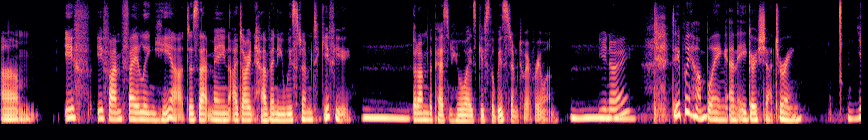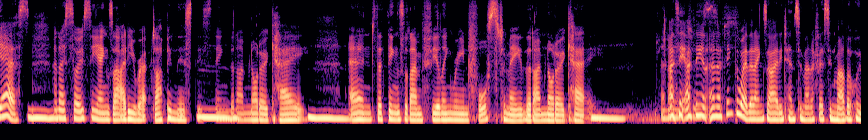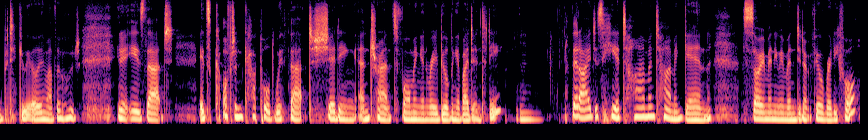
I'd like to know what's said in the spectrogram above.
um, if if I'm failing here, does that mean I don't have any wisdom to give you? Mm. But I'm the person who always gives the wisdom to everyone. You know? Mm. Deeply humbling and ego shattering. Yes. Mm. And I so see anxiety wrapped up in this, this thing that I'm not okay. And the things that I'm feeling reinforced to me that I'm not okay. And I think, I think, and I think the way that anxiety tends to manifest in motherhood, particularly early motherhood, you know, is that it's often coupled with that shedding and transforming and rebuilding of identity. That I just hear time and time again, so many women didn't feel ready for.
